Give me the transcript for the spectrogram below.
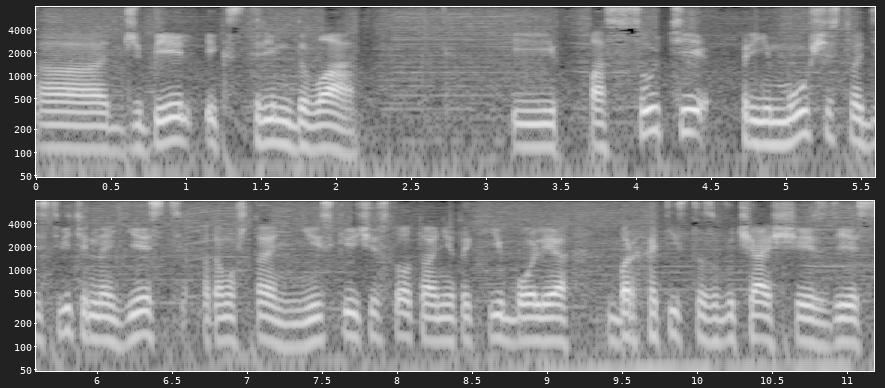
JBL Extreme 2. И по сути преимущество действительно есть, потому что низкие частоты, они такие более бархатисто звучащие здесь.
